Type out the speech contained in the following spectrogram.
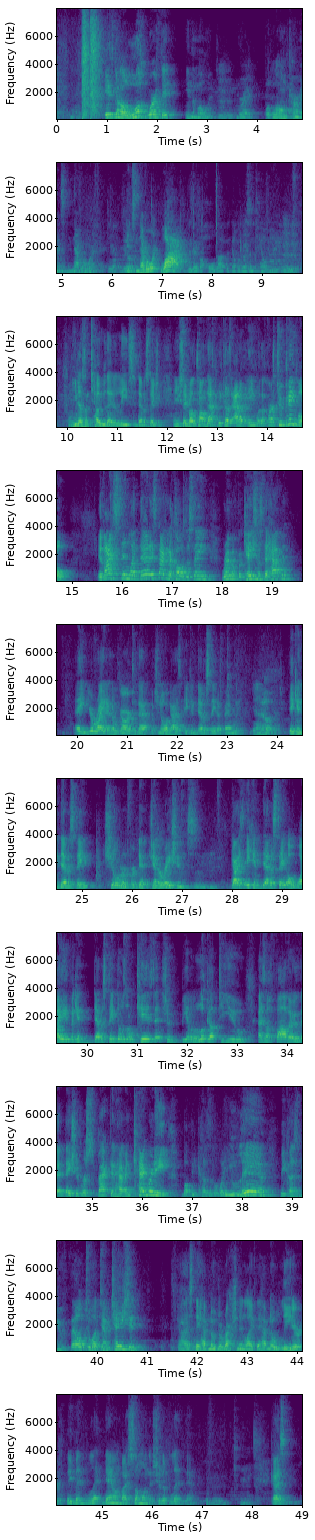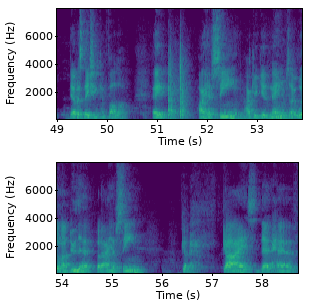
it's going to look worth it in the moment. Mm-hmm. Right. But long term, it's never worth it. Yeah. Yep. It's never worth it. Why? Because there's a whole lot the devil doesn't tell you. Mm-hmm. And he doesn't tell you that it leads to devastation. And you say, Brother Tom, that's because Adam and Eve were the first two people. If I sin like that, it's not going to cause the same ramifications to happen. Hey, you're right in regard to that. But you know what, guys? It can devastate a family. Yeah. Yep. It can devastate children for de- generations. Mm-hmm. Guys, it can devastate a wife. It can devastate those little kids that should be able to look up to you as a father that they should respect and have integrity. But because of the way you live, because you fell to a temptation, guys, they have no direction in life. They have no leader. They've been let down by someone that should have led them. Guys, devastation can follow. Hey, I have seen, I could give names, I will not do that, but I have seen. Guys that have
